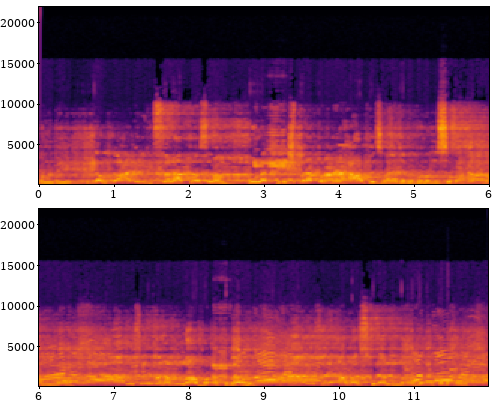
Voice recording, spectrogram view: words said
বলবে, দাউদ আলাইহিস সালাতু ওয়াসালাম পুরা 30 পারা কোরআনের হাফেজ হয়ে যাবে। বলুন, সুবহানাল্লাহ। আর জোরে আল্লাহু আকবার। আর আওয়াজ করে, আল্লাহু আকবার।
